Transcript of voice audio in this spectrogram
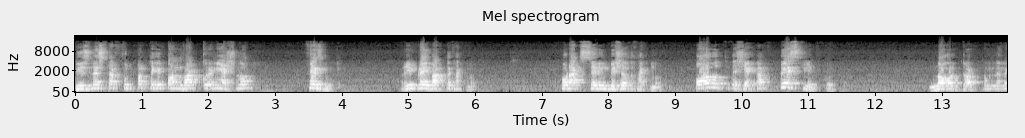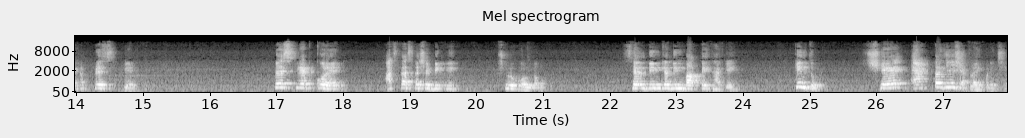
বিজনেসটা ফুটপাথ থেকে কনভার্ট করে নিয়ে আসলো ফেসবুকে রিপ্লাই বাড়তে থাকল। প্রোডাক্ট সেলিং বেশি হতে থাকল। পরবর্তীতে সে একটা পেজ ক্রিয়েট করল। নগদ ডট কম নামে একটা পেজ ক্রিয়েট পেজ ক্রিয়েট করে আস্তে আস্তে সে বিক্রি শুরু করল। সেল দিনকে দিন বাড়তেই থাকে। কিন্তু সে একটা জিনিস অ্যাপ্লাই করেছে।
